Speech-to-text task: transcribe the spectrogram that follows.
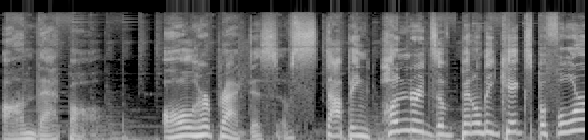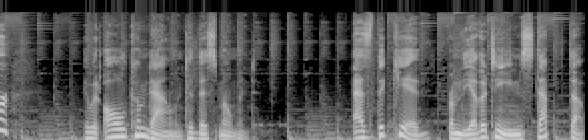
on that ball. All her practice of stopping hundreds of penalty kicks before, it would all come down to this moment. As the kid from the other team stepped up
